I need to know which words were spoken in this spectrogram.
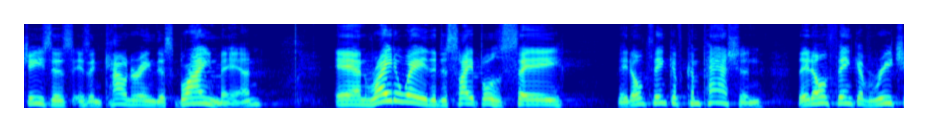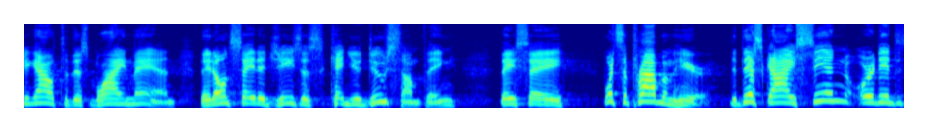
Jesus is encountering this blind man, and right away the disciples say, they don't think of compassion. They don't think of reaching out to this blind man. They don't say to Jesus, Can you do something? They say, What's the problem here? Did this guy sin or did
